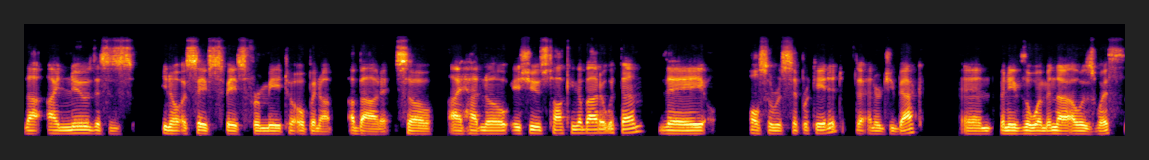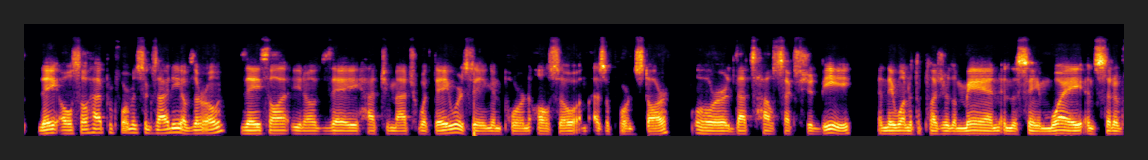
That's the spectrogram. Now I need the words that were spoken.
that I knew this is, you know, a safe space for me to open up about it. So I had no issues talking about it with them. They also reciprocated the energy back. And many of the women that I was with, they also had performance anxiety of their own. They thought, you know, they had to match what they were seeing in porn also um, as a porn star, or that's how sex should be. And they wanted to pleasure the man in the same way instead of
